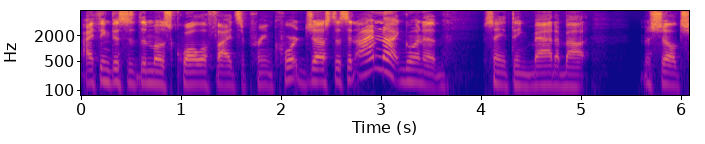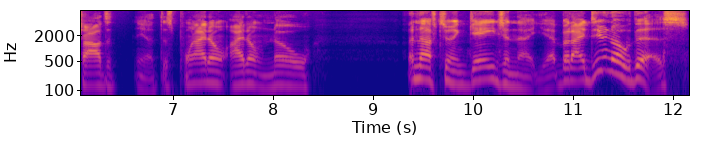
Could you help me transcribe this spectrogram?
I think this is the most qualified Supreme Court justice." And I'm not going to say anything bad about Michelle Childs. You know, at this point, I don't I don't know enough to engage in that yet. But I do know this.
